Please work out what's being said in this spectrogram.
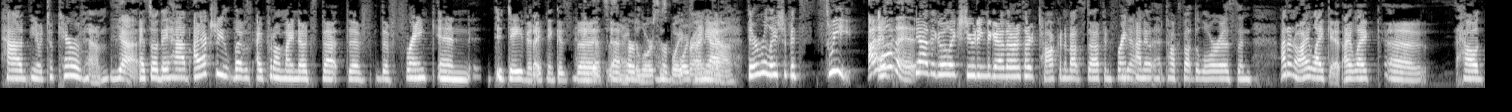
had you know took care of him. Yeah. And so they have. I actually was, I put on my notes that the the Frank and David I think is the think uh, her Dolores' her boyfriend, yeah. their relationship it's sweet. I And- love it. Yeah, they go like shooting together and start talking about stuff, and Frank Yeah. kind of talks about Dolores, and I don't know. I like it. I like. uh how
